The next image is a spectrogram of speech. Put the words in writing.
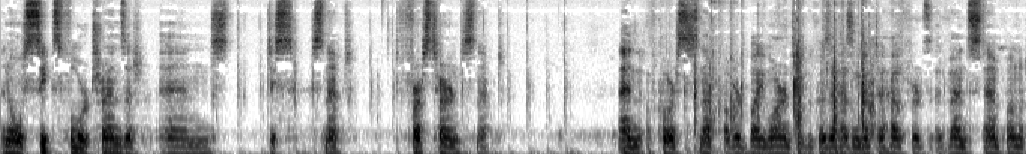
an 06 Ford Transit and this snapped. First turn snapped. And of course it's not covered by warranty because it hasn't got the Halfords advanced stamp on it.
